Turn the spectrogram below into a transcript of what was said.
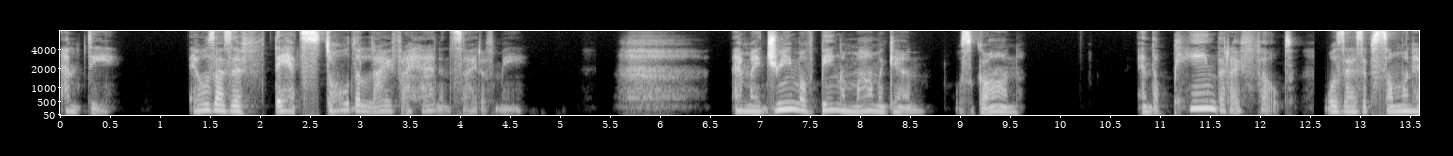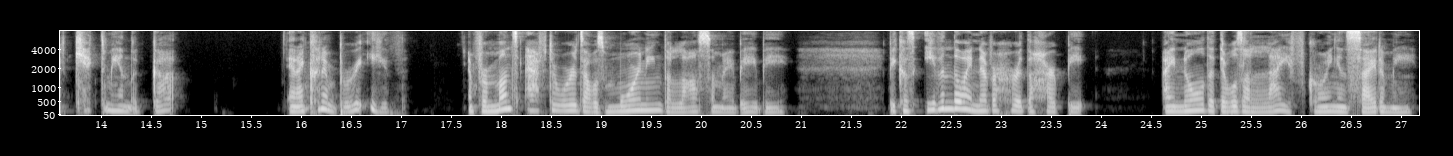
empty. It was as if they had stole the life I had inside of me. And my dream of being a mom again was gone. And the pain that I felt was as if someone had kicked me in the gut. And I couldn't breathe. And for months afterwards, I was mourning the loss of my baby. Because even though I never heard the heartbeat, I know that there was a life growing inside of me.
